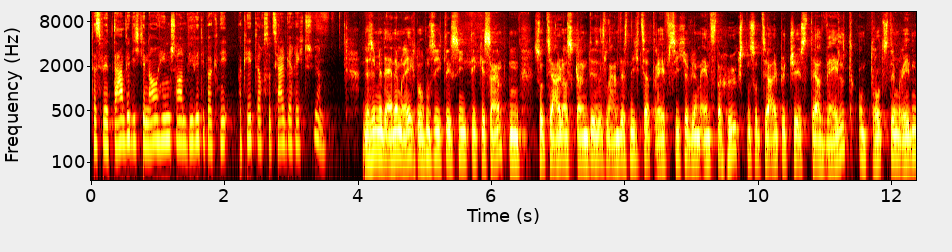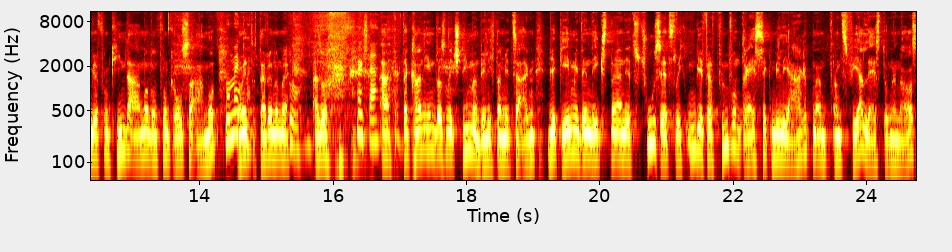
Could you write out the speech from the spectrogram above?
dass wir da wirklich genau hinschauen, wie wir die Pakete auch sozial gerecht schüren. Und Also mit einem Recht, offensichtlich sind die gesamten Sozialausgaben dieses Landes nicht sehr treffsicher. Wir haben eines der höchsten Sozialbudgets der Welt und trotzdem reden wir von Kinderarmut und von großer Armut. Moment mal. darf ich noch mal? Ja. Also, klar. äh, da kann irgendwas nicht stimmen, will ich damit sagen. Wir geben in den nächsten Jahren jetzt zusätzlich ungefähr 35 Milliarden an Transferleistungen aus,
